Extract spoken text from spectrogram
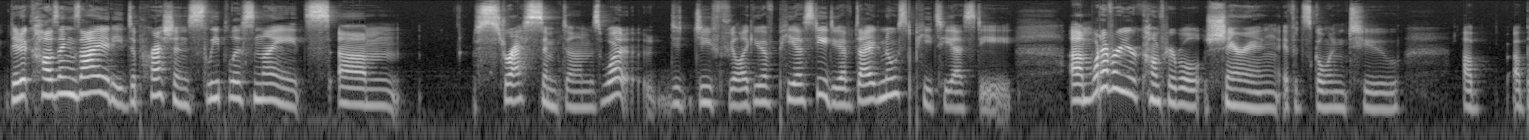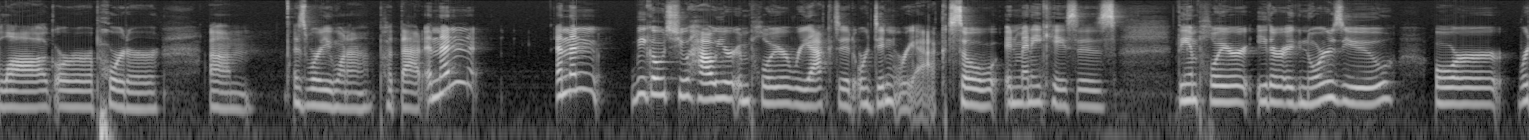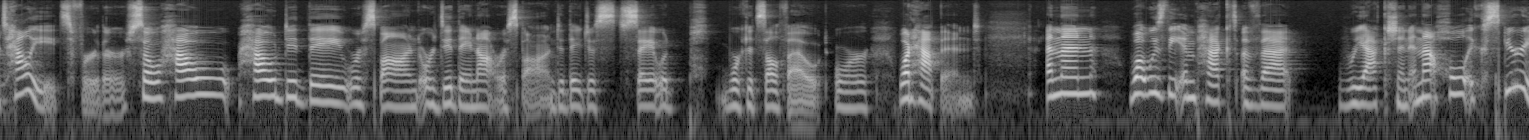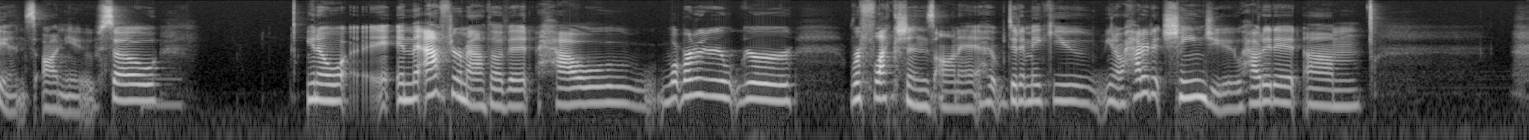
did it cause anxiety depression sleepless nights? Um, stress symptoms what do, do you feel like you have psd do you have diagnosed ptsd um, whatever you're comfortable sharing if it's going to a, a blog or a reporter um, is where you want to put that. And then and then we go to how your employer reacted or didn't react. So in many cases the employer either ignores you or retaliates further. So how how did they respond or did they not respond? Did they just say it would work itself out or what happened? And then what was the impact of that reaction and that whole experience on you? So you know, in the aftermath of it, how what were your your reflections on it? Did it make you, you know, how did it change you? How did it um,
